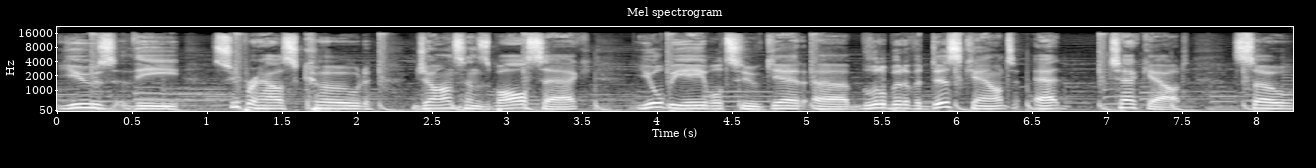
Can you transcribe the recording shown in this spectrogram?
use the Superhouse code Johnson's Ballsack, you'll be able to get a little bit of a discount at checkout. So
